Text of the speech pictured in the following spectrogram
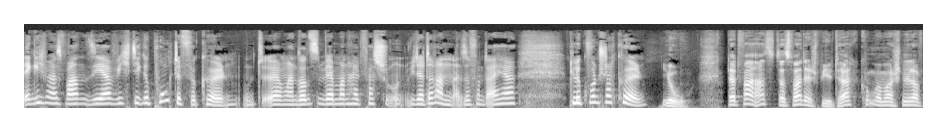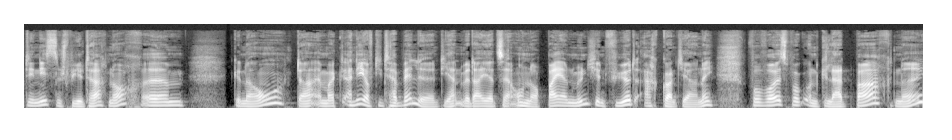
denke ich mal, es waren sehr wichtige Punkte für Köln. Und ähm, ansonsten wäre man halt fast schon unten wieder dran. Also von daher Glückwunsch nach Köln. Jo, das war's. Das war der Spieltag. Gucken wir mal schnell auf den nächsten Spieltag noch. Ähm, Genau, da einmal, ach nee, auf die Tabelle, die hatten wir da jetzt ja auch noch. Bayern München führt, ach Gott, ja, ne? Vor Wolfsburg und Gladbach, ne?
